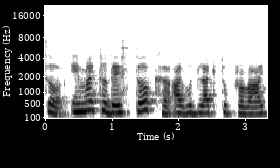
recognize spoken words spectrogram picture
So in my today's talk, I would like to provide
